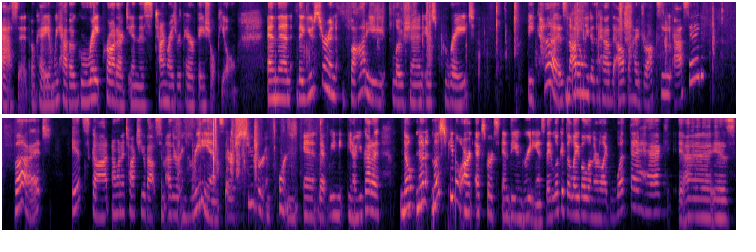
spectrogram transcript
acid okay? And we have a great product in this TimeWise repair facial peel. And then the eucerin body lotion is great because not only does it have the alpha hydroxy acid but it's got i want to talk to you about some other ingredients that are super important and that we you know you got to no no most people aren't experts in the ingredients they look at the label and they're like what the heck uh, is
